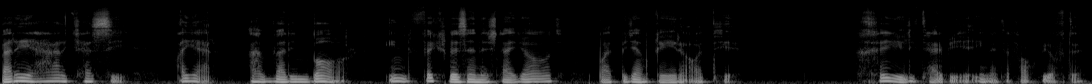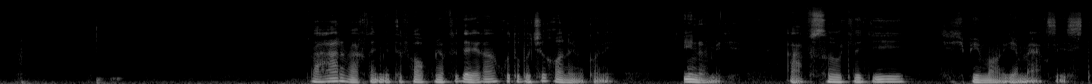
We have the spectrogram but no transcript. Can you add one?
برای هر کسی اگر اولین بار این فکر به ذهنش نیاد باید بگم غیر عادیه. خیلی طبیعیه این اتفاق بیفته. و هر وقت این اتفاق میافته دقیقا خودتو با چی قانع می‌کنی؟ اینو میگی. افسردگی یک بیماری مغزی است.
